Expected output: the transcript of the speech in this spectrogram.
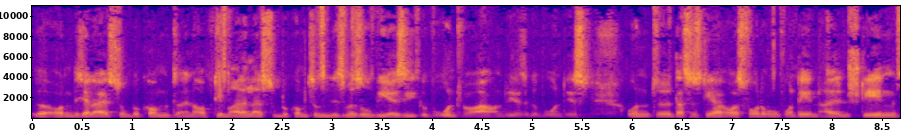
äh, ordentliche Leistung bekommt, eine optimale Leistung bekommt, zumindest mal so, wie er sie gewohnt war und wie er sie gewohnt ist. Und äh, das ist die Herausforderung, vor denen allen stehen.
